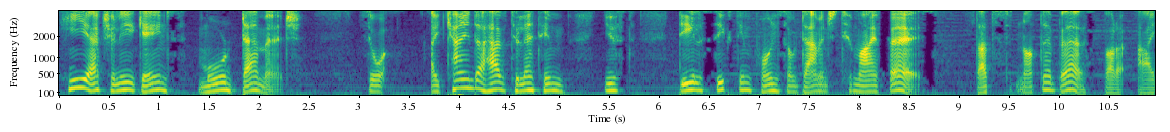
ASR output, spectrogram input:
he actually gains more damage. So I kinda have to let him just deal 16 points of damage to my face. That's not the best, but I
